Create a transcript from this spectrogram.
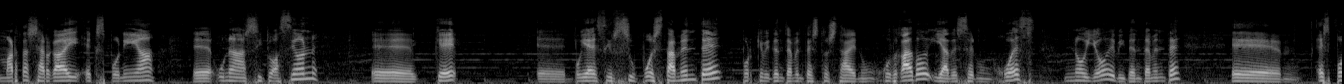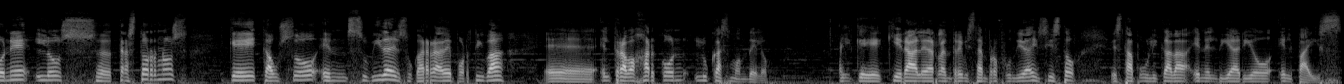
Marta Sergay exponía una situación que eh, voy a decir supuestamente, porque evidentemente esto está en un juzgado y ha de ser un juez, no yo, evidentemente, eh, expone los eh, trastornos que causó en su vida, en su carrera deportiva, el trabajar con Lucas Mondelo. El que quiera leer la entrevista en profundidad, insisto, está publicada en el diario El País.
